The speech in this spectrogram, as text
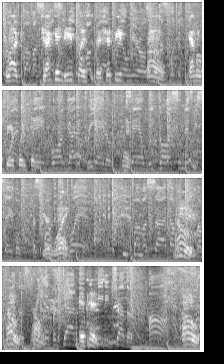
plug. Check in these places. There should be uh ammo for your 47. What? You're what? No, no, no. It's his. Oh,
